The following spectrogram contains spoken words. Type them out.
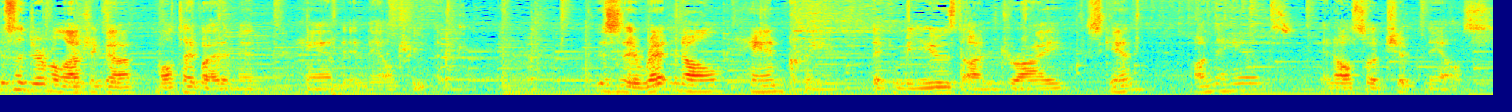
This is a Dermalogica multivitamin hand and nail treatment. This is a retinol hand cream that can be used on dry skin, on the hands, and also chipped nails.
